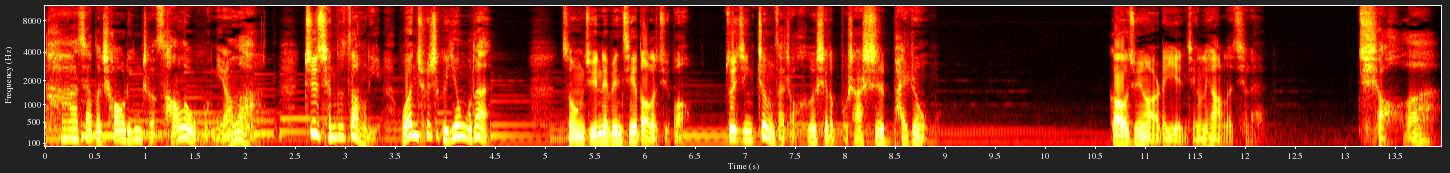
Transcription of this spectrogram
他家的超龄者藏了五年了，之前的葬礼完全是个烟雾弹。总局那边接到了举报，最近正在找合适的捕杀师派任务。高俊尔的眼睛亮了起来，巧了，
